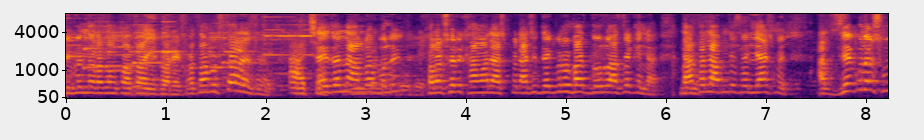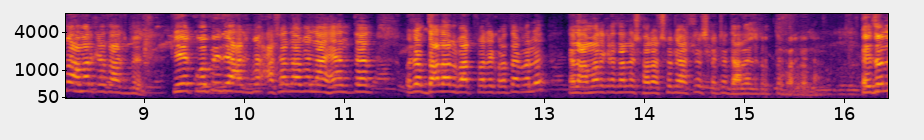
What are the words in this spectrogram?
বিভিন্ন রকম কথা ই করে কথা বুঝতে পারছে? আচ্ছা। সেই জন্য আমরা বলি সরাসরি খামারে আসবেন আসি দেখবেন বাদ গরু আছে কিনা? না তাহলে আপনি চলে আসবেন। আর যে কোনো সময় আমার কাছে আসবেন। কে কবি যে আসবে আসা যাবে না হ্যান ত্যান ওসব দালাল বাট পারে কথা বলে কারণ আমার কাছে তাহলে সরাসরি আসলে সেটা দালাল করতে পারবে না। এই জন্য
